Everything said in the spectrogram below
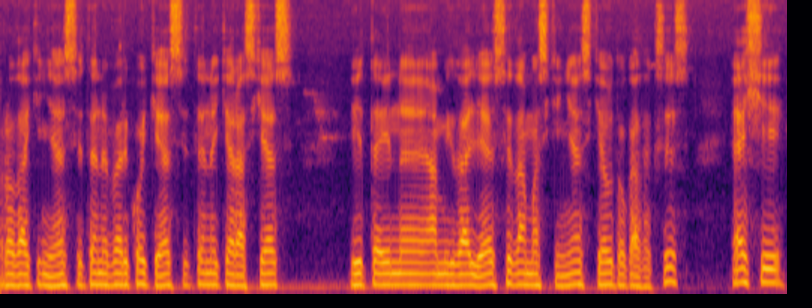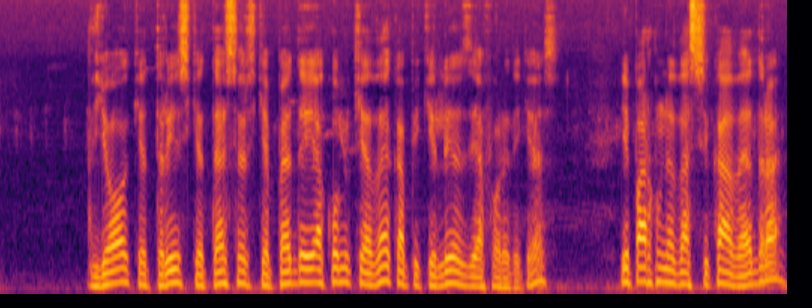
ροδακινιές, είτε είναι βερικοκές, είτε είναι κερασιές, είτε είναι αμυγδαλιές ή δαμασκηνιές και ούτω καθεξής, έχει δυο και τρεις και τέσσερις και πέντε ή ακόμη και δέκα ποικιλίες διαφορετικές. Υπάρχουν δασικά δέντρα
